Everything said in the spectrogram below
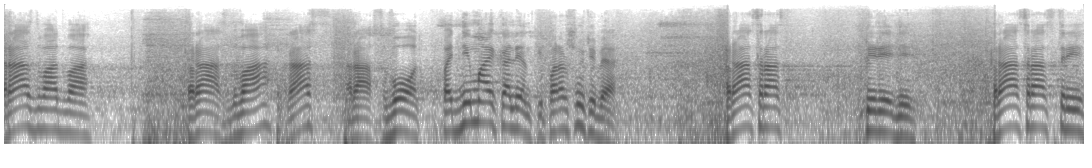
Раз, два, два. Раз, два, раз. Раз, вот. Поднимай коленки, прошу тебя. Раз, раз, передний. Раз, раз, три.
